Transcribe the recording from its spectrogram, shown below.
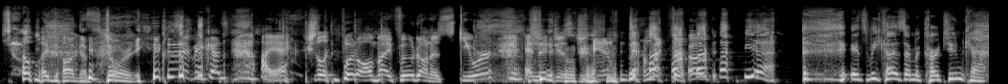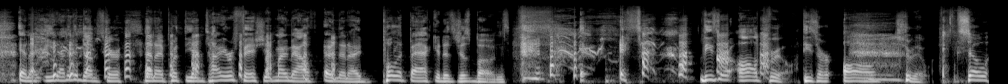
tell my dog a story. Is it because I actually put all my food on a skewer and then just jam it down my throat? yeah. It's because I'm a cartoon cat and I eat out of the dumpster and I put the entire fish in my mouth and then I pull it back and it's just bones. It's- these are all true. These are all true. So,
